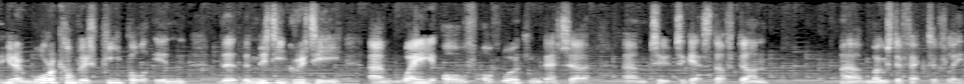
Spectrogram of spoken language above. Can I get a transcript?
you know more accomplished people in the the nitty gritty um, way of of working better um, to to get stuff done uh, most effectively.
